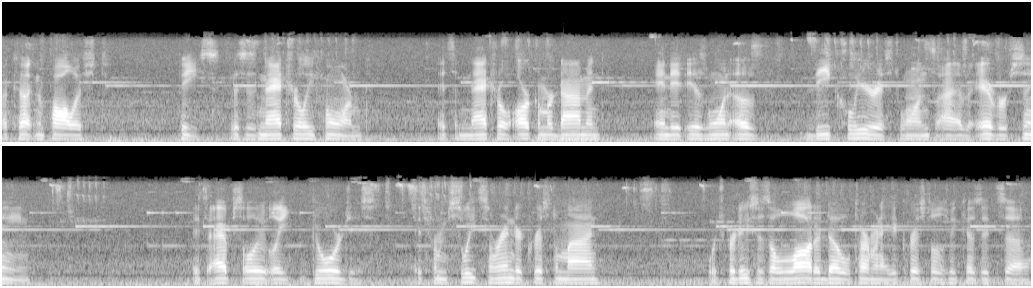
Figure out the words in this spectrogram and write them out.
a cut and polished piece. This is naturally formed. It's a natural Herkimer diamond and it is one of the clearest ones I have ever seen. It's absolutely gorgeous. It's from Sweet Surrender Crystal Mine which produces a lot of double terminated crystals because it's uh,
